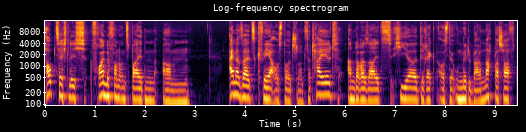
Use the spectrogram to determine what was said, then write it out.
hauptsächlich Freunde von uns beiden, ähm, einerseits quer aus Deutschland verteilt, andererseits hier direkt aus der unmittelbaren Nachbarschaft.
